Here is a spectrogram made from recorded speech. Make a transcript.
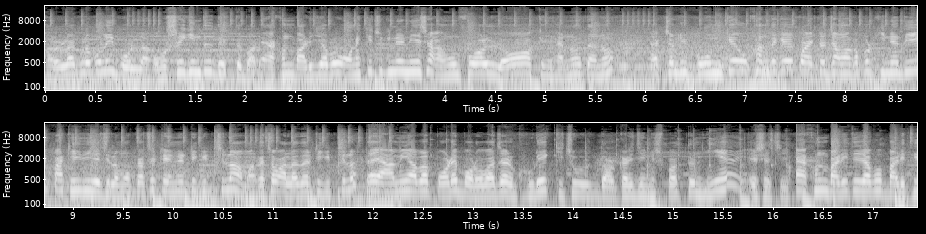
ভালো লাগল বলেই বললাম। অবশ্যই কিন্তু দেখতে পারে। এখন বাড়ি যাব, অনেক কিছু কিনে নিয়েছে। আঙুর ফল, লক হেন তেন। অ্যাকচুয়ালি বোনকে ওখান থেকে কয়েকটা জামা কাপড় কিনে দিয়েই পাঠিয়ে দিয়েছিলাম। ওর কাছে ট্রেনের টিকিট ছিল, আমার কাছেও আলাদা টিকিট ছিল। তাই আমি আবার পরে বড় বাজার ঘুরে কিছু দরকারি জিনিসপত্র নিয়ে এসেছি। এখন বাড়িতে যাব, বাড়িতে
